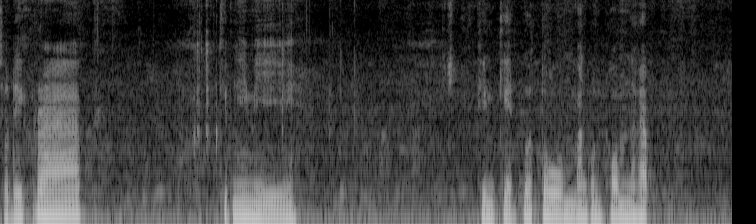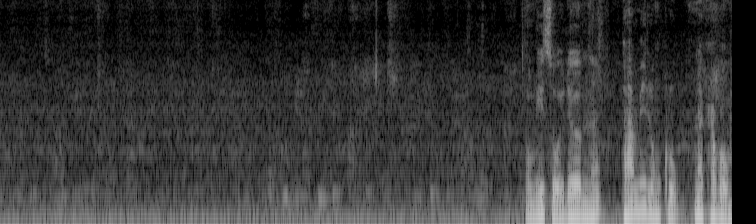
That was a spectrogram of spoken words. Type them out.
สวัสดีครับ คลิปนี้มี พิมพ์เกตบัวตูมบางขุนพรมนะครับ ตรงนี้สวยเดิมนะพระไม่ลงกรุนะครับผม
